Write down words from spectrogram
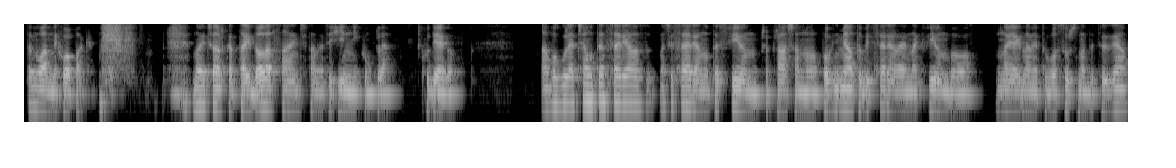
ten ładny chłopak. No i czy na przykład Ty Dolla czy tam jacyś inni kumple Kudiego. A w ogóle czemu ten serial, znaczy serial, no to jest film, przepraszam, no miał to być serial, ale jednak film, bo no jak dla mnie to była słuszna decyzja.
